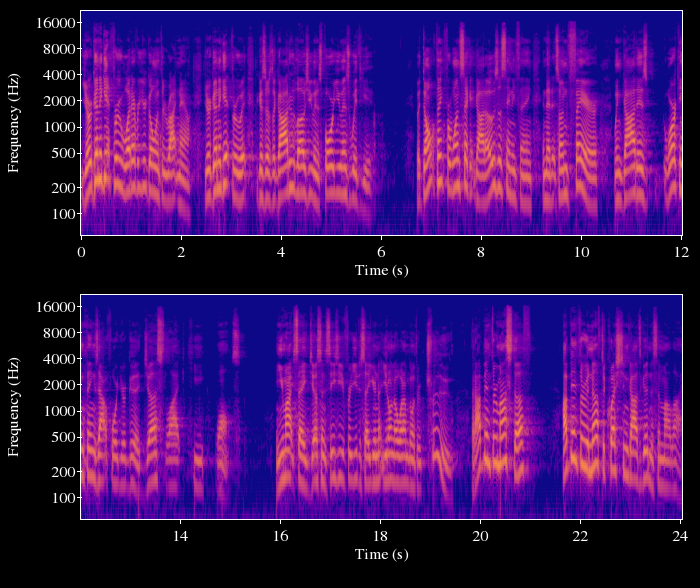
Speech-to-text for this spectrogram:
You're going to get through whatever you're going through right now. You're going to get through it because there's a God who loves you and is for you and is with you. But don't think for one second God owes us anything and that it's unfair when God is working things out for your good, just like He wants. And you might say, Justin, it's easy for you to say not, you don't know what I'm going through. True, but I've been through my stuff. I've been through enough to question God's goodness in my life.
